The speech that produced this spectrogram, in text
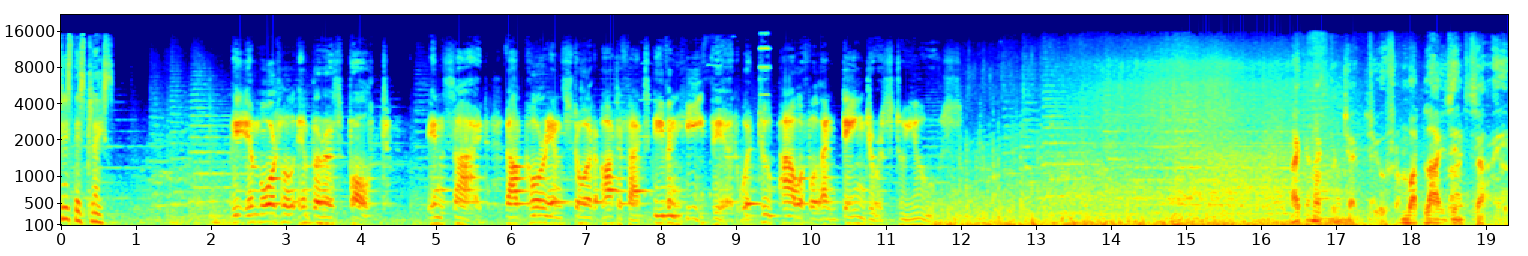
What is this place? The Immortal Emperor's Vault. Inside, Valkorion stored artifacts even he feared were too powerful and dangerous to use. I cannot protect you from what lies inside.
